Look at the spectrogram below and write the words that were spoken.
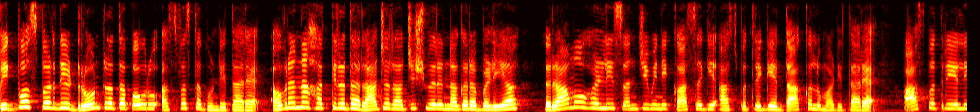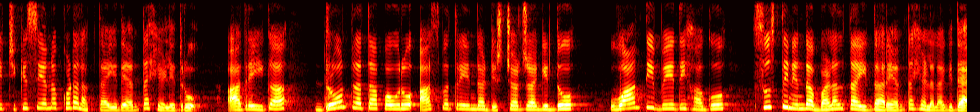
ಬಿಗ್ ಬಾಸ್ ಸ್ಪರ್ಧಿ ಡ್ರೋನ್ ಪ್ರತಾಪ್ ಅವರು ಅಸ್ವಸ್ಥಗೊಂಡಿದ್ದಾರೆ. ಅವರನ್ನ ಹತ್ತಿರದ ರಾಜರಾಜೇಶ್ವರಿ ನಗರ ಬಳಿಯ ರಾಮೋಹಳ್ಳಿ ಸಂಜೀವಿನಿ ಖಾಸಗಿ ಆಸ್ಪತ್ರೆಗೆ ದಾಖಲು ಮಾಡಿದ್ದಾರೆ. ಆಸ್ಪತ್ರೆಯಲ್ಲಿ ಚಿಕಿತ್ಸೆಯನ್ನು ಕೊಡಲಾಗ್ತಾ ಇದೆ ಅಂತ ಹೇಳಿದ್ರು. ಆದರೆ ಈಗ ಡ್ರೋನ್ ಪ್ರತಾಪ್ ಅವರು ಆಸ್ಪತ್ರೆಯಿಂದ ಡಿಸ್ಚಾರ್ಜ್ ಆಗಿದ್ದು, ವಾಂತಿ, ಬೇದಿ ಹಾಗೂ ಸುಸ್ತಿನಿಂದ ಬಳಲ್ತಾ ಇದ್ದಾರೆ ಅಂತ ಹೇಳಲಾಗಿದೆ.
